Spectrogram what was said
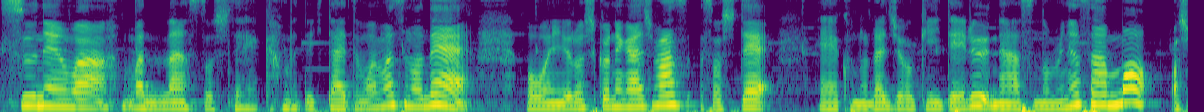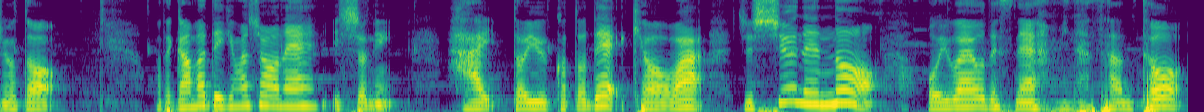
数年はまだナースとして 頑張っていきたいと思いますので、応援よろしくお願いします。そして、えー、このラジオを聴いているナースの皆さんもお仕事、また頑張っていきましょうね。一緒に。はい。ということで、今日は10周年のお祝いをですね、皆さんと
